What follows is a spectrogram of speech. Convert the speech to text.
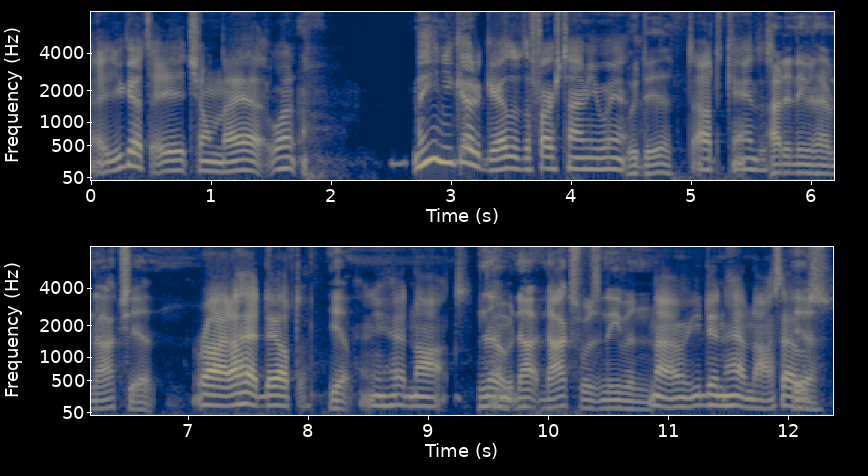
Hey, you got the itch on that. What? Me and you go together the first time you went We did. out to Kansas. I didn't even have Knox yet. Right, I had Delta Yep. and you had Knox. No, And- not Knox wasn't even. no, you didn't have Knox. That Yeah. was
